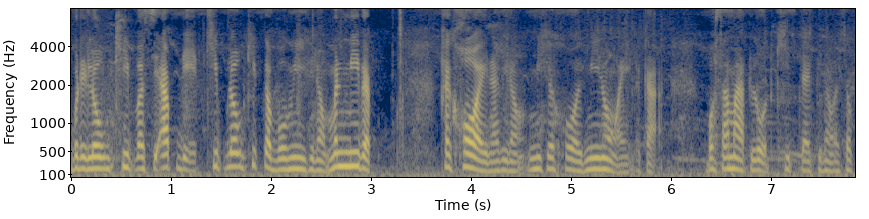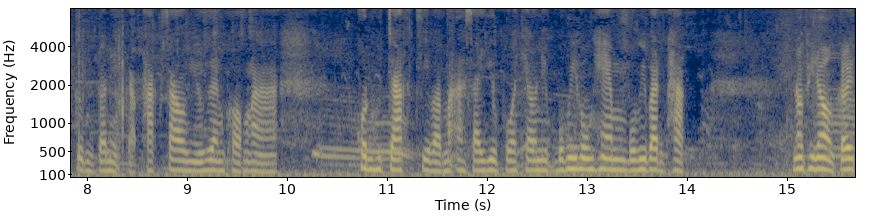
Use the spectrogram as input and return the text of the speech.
บ่ได้ลงคลิปว่าสิอัปเดตคลิปลงคลิปกับบ่มีพี่น้องมันมีแบบค่อยๆนะพี่น้องมีค่อยๆมีหน่อยแล้วก็บ่สามารถโหลดคลิปได้พี่น้องไอ้เจ้ากึ่มตอนนี้กับพักเศร้าอยู่เฮือนของอ่าคนฮู้จักที่ว่ามาอาศัยอยู่เพราะว่าแถวนี้บ่มีโรงแรมบ่มีบ้านพักเนาะพี่น้องก็เลย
